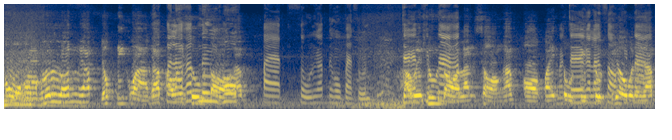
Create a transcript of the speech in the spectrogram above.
โอ้ออกล้นๆครับ ยกดีกว่าครับ ไปแล้วครับหนึ่งหก ครับแปดศูนย์ครับหนึ่งหกแปดศูนย์เจอเอากัไปนคลิปสู้หน้าต่อครับ รันสองครับ ออกไปมาตูดเจอติดกันตูดรันสองเที่ยวไปเลยคลิปหน้าครับ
